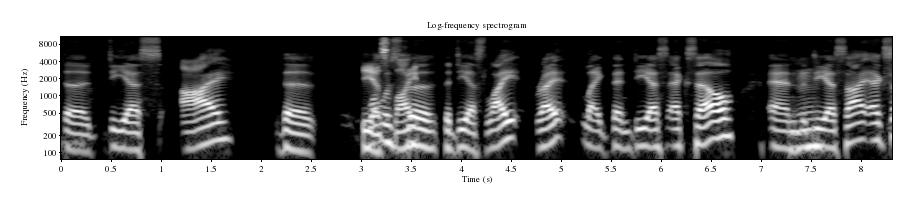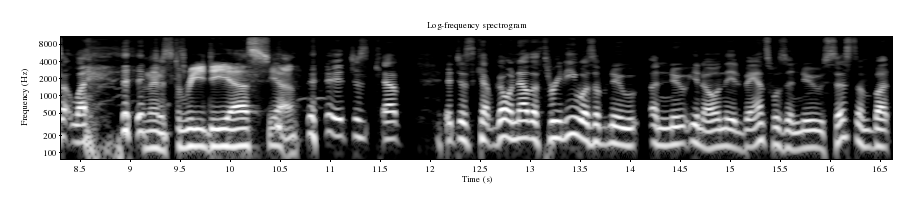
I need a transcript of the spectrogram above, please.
the DSi, the DS what was Lite. the the DS Lite, right? Like then DS XL. and Mhm. the DSi XL. Like and then just 3DS. Yeah. it just kept it just kept going. Now the 3D was a new a new you know, and the Advance was a new system, but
